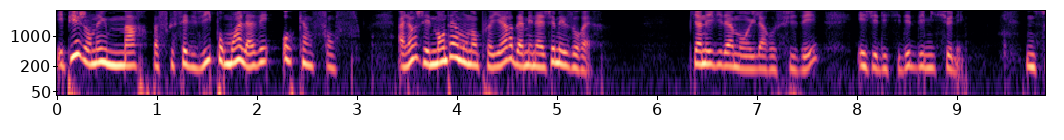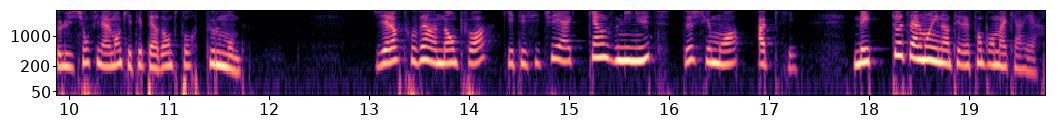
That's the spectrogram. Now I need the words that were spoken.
Et puis j'en ai eu marre parce que cette vie pour moi elle avait aucun sens. Alors j'ai demandé à mon employeur d'aménager mes horaires. Bien évidemment, il a refusé et j'ai décidé de démissionner. Une solution finalement qui était perdante pour tout le monde. J'ai alors trouvé un emploi qui était situé à 15 minutes de chez moi à pied, mais totalement inintéressant pour ma carrière.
